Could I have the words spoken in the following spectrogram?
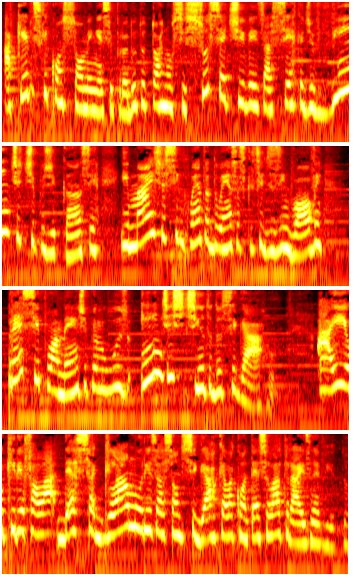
Aqueles que consomem esse produto tornam-se suscetíveis a cerca de 20 tipos de câncer e mais de 50 doenças que se desenvolvem principalmente pelo uso indistinto do cigarro. Aí eu queria falar dessa glamorização do cigarro que ela acontece lá atrás, né, Vitor?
